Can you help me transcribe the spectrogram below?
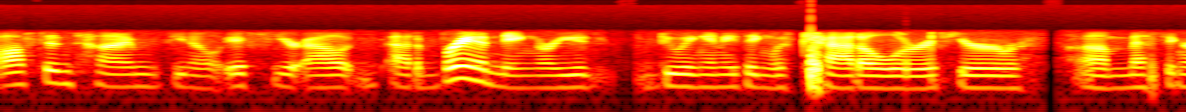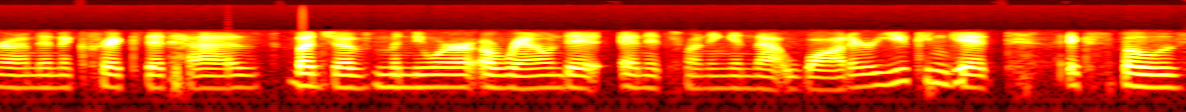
oftentimes, you know, if you're out at a branding or you're doing anything with cattle or if you're um, messing around in a creek that has a bunch of manure around it and it's running in that water, you can get exposed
